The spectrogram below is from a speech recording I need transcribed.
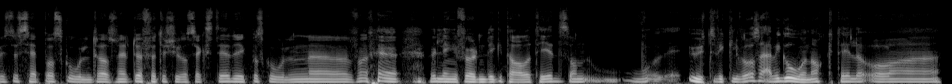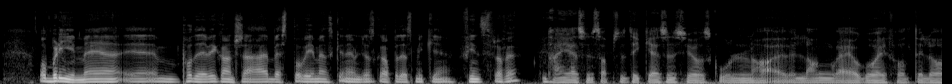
hvis du ser på skolen tradisjonelt? Du er født i 67, du gikk på skolen lenge før den digitale tid. Sånn, utvikler vi oss? Er vi gode nok til å å bli med eh, på det vi kanskje er best på, vi mennesker, nemlig å skape det som ikke fins fra før? Nei, jeg syns absolutt ikke. Jeg syns jo skolen har lang vei å gå i forhold til å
